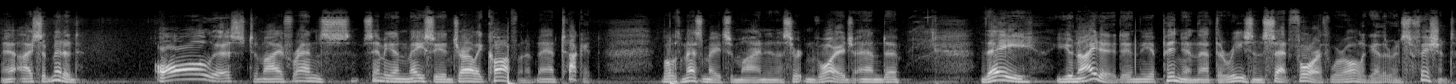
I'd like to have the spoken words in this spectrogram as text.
I submitted all this to my friends Simeon Macy and Charlie Coffin of Nantucket, both messmates of mine in a certain voyage, and uh, they united in the opinion that the reasons set forth were altogether insufficient.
